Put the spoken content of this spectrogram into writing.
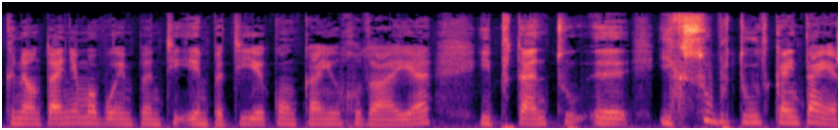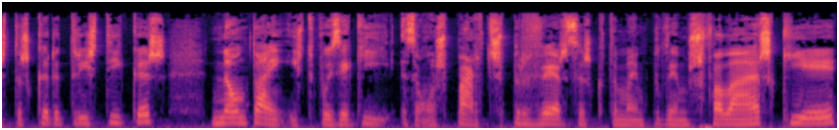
que não tenha uma boa empatia, empatia com quem o rodeia e, portanto, eh, e que, sobretudo, quem tem estas características não tem, isto depois aqui são as partes perversas que também podemos falar, que é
